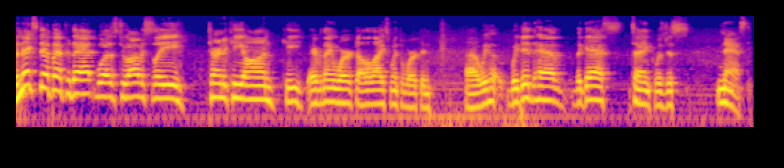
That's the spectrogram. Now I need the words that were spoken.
the next step after that was to obviously turn the key on. Key, everything worked. All the lights went to working. Uh, we we did have the gas tank was just nasty.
